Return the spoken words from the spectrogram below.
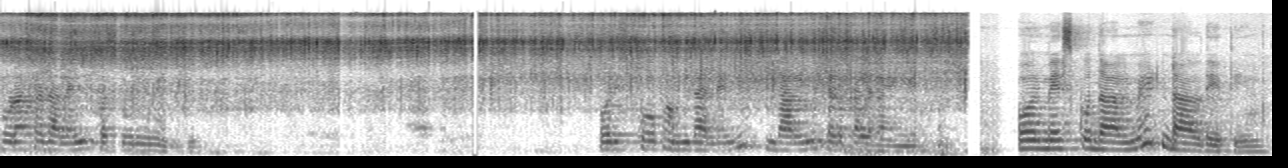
थोड़ा सा डालेंगे कसूरी मेथी। और इसको अब हम डालेंगे, दाल में तड़का लगाएँगे। और मैं इसको दाल में डाल देती हूँ।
